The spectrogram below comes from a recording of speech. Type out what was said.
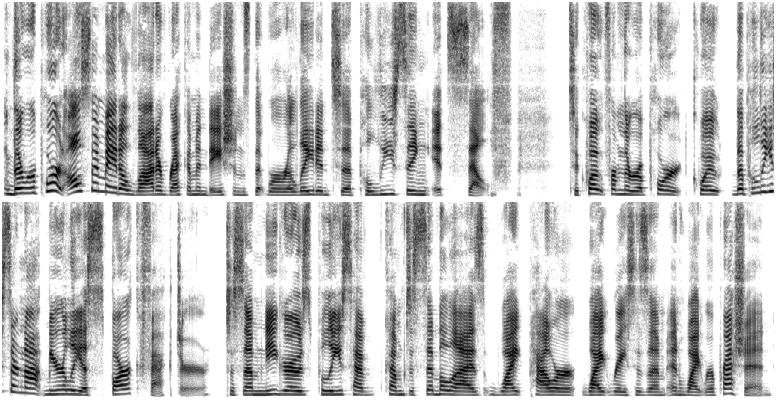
The report also made a lot of recommendations that were related to policing itself. To quote from the report, quote, the police are not merely a spark factor. To some Negroes, police have come to symbolize white power, white racism, and white repression.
